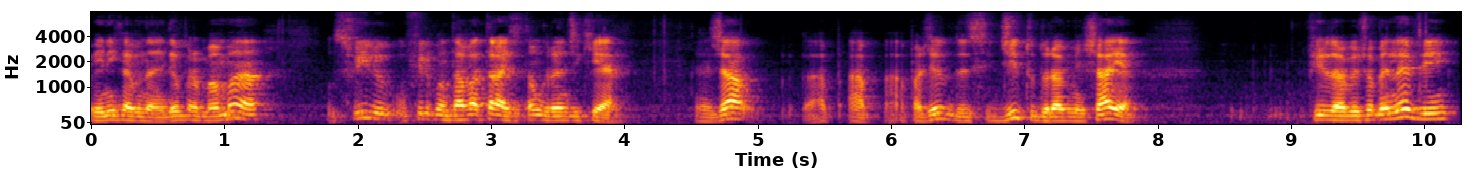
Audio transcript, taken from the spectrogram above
Benika Binai deu para mamar os filhos, o filho quando estava atrás, de tão grande que era. É, já a, a, partir desse dito do Rabi Mishaia, filho do Yoshua Ben Levi,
